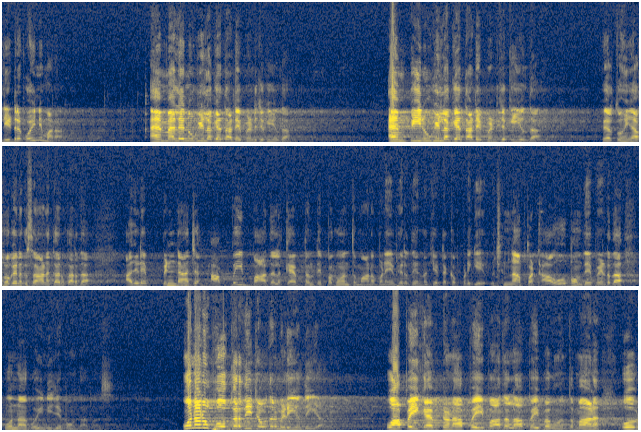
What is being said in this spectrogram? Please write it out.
ਲੀਡਰ ਕੋਈ ਨਹੀਂ ਮਾੜਾ। ਐਮਐਲਏ ਨੂੰ ਕੀ ਲੱਗੇ ਤੁਹਾਡੇ ਪਿੰਡ 'ਚ ਕੀ ਹੁੰਦਾ? ਐਮਪੀ ਨੂੰ ਕੀ ਲੱਗੇ ਤੁਹਾਡੇ ਪਿੰਡ 'ਚ ਕੀ ਹੁੰਦਾ? ਫਿਰ ਤੁਸੀਂ ਆਖੋਗੇ ਨੁਕਸਾਨ ਕਾਹਨੂੰ ਕਰਦਾ? ਆ ਜਿਹੜੇ ਪਿੰਡਾਂ 'ਚ ਆਪੇ ਹੀ ਬਾਦਲ, ਕੈਪਟਨ ਤੇ ਭਗਵੰਤ ਮਾਨ ਬਣੇ ਫਿਰਦੇ ਨਾ, ਚਿੱਟ ਕੱਪੜੀਏ, ਜਿੰਨਾ ਪੱਠਾ ਉਹ ਪਾਉਂਦੇ ਪਿੰਡ ਦਾ, ਉਹਨਾਂ ਕੋਈ ਨਹੀਂ ਜੇ ਪਾਉਂਦਾ ਬਸ। ਉਹਨਾਂ ਨੂੰ ਫੋਕਰ ਦੀ ਚੌਧਰ ਮਿਲੀ ਹੁੰਦੀ ਆ। ਉਹ ਆਪੇ ਹੀ ਕੈਪਟਨ, ਆਪੇ ਹੀ ਬਾਦਲ, ਆਪੇ ਹੀ ਭਗਵੰਤ ਮਾਨ, ਉਹ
